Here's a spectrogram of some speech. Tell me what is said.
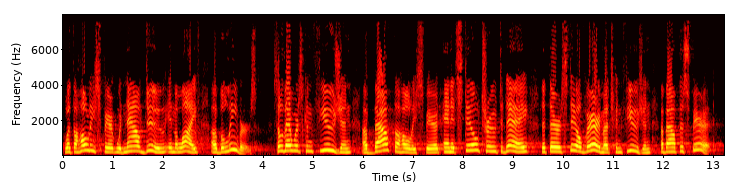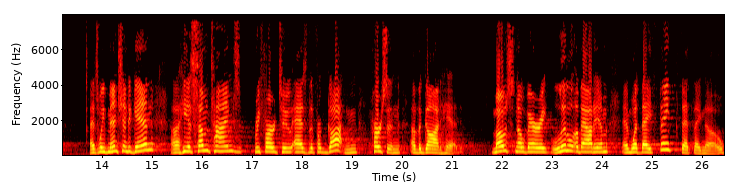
what the Holy Spirit would now do in the life of believers. So there was confusion about the Holy Spirit, and it's still true today that there is still very much confusion about the Spirit. As we've mentioned again, uh, he is sometimes referred to as the forgotten person of the Godhead. Most know very little about him, and what they think that they know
